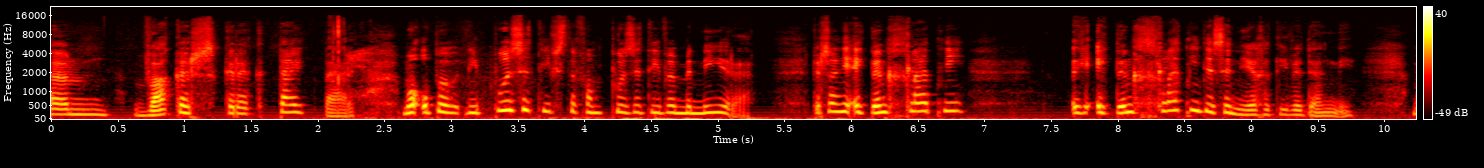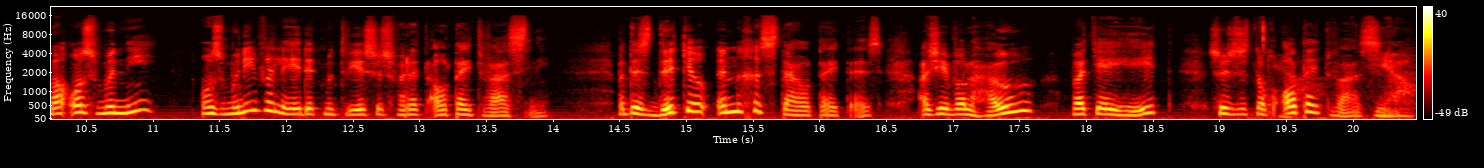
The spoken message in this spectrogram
um wakker skrik tydperk, ja. maar op die positiefste van positiewe maniere. Verstaan jy, ek dink glad nie ek, dink glad nie dis 'n negatiewe ding nie. Maar ons moenie ons moenie wil hê dit moet wees soos wat dit altyd was nie. Want as dit jou ingesteldheid is, as jy wil hou wat jy het soos dit nog ja. altyd was. Ja.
